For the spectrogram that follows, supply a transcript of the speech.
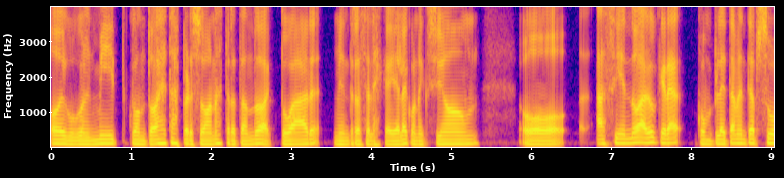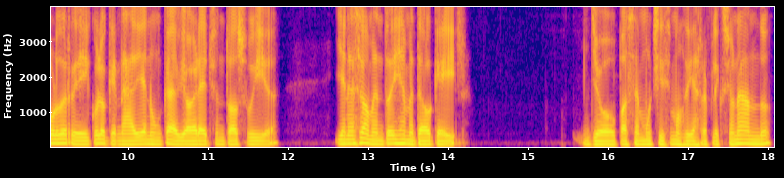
o de Google Meet con todas estas personas tratando de actuar mientras se les caía la conexión o haciendo algo que era completamente absurdo y ridículo que nadie nunca debió haber hecho en toda su vida. Y en ese momento dije, me tengo que ir. Yo pasé muchísimos días reflexionando,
